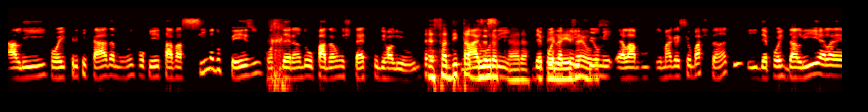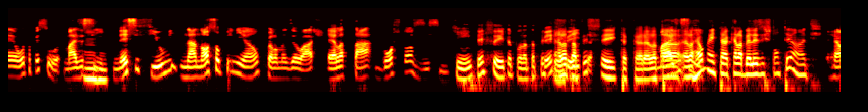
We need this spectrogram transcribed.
ali foi criticada muito porque estava acima do peso, considerando o padrão estético de Hollywood. Essa ditadura, Mas, assim, cara. Depois daquele é osso. filme, ela emagreceu bastante e depois dali ela é outra pessoa. Mas assim, Uhum. nesse filme, na nossa opinião, pelo menos eu acho, ela tá gostosíssima. Sim, perfeita, pô, ela tá perfeita. Ela tá Perfeita. perfeita, cara. Ela, Mas, tá, assim- ela realmente é aquela beleza estonteante. Realmente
